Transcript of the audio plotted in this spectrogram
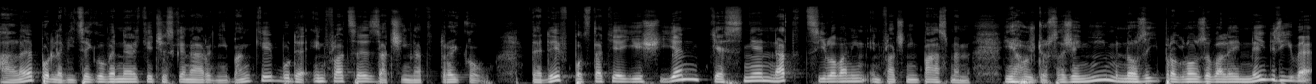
ale podle viceguvernérky České národní banky bude inflace začínat trojkou. Tedy v podstatě již již jen těsně nad cílovaným inflačním pásmem. Jehož dosažení mnozí prognozovali nejdříve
